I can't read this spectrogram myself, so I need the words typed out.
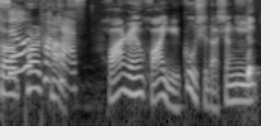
So Podcast，华人华语故事的声音。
